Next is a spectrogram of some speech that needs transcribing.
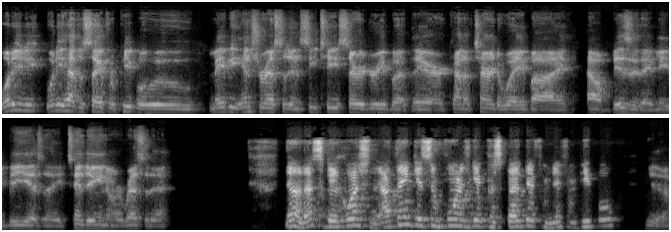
what do you what do you have to say for people who may be interested in CT surgery, but they're kind of turned away by how busy they may be as a attending or a resident? No, that's a good question. I think it's important to get perspective from different people. Yeah.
